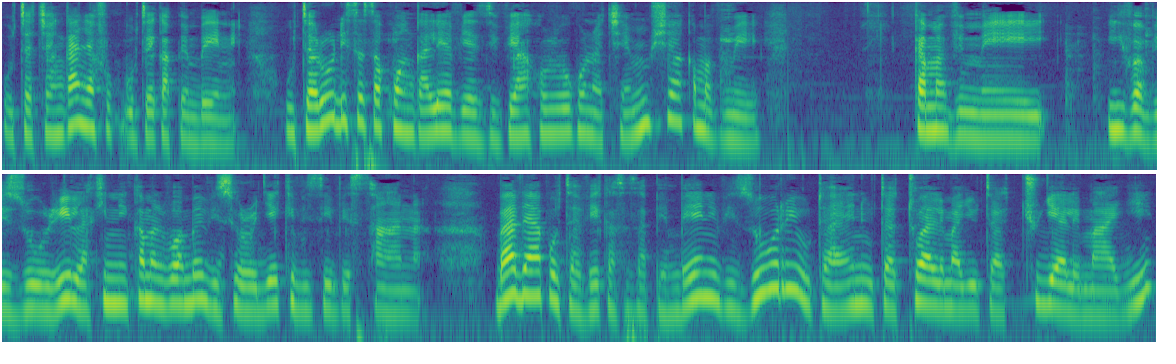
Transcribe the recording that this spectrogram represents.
utachanganya afu utaweka pembeni. Utarudi sasa kuangalia viazi vyako vilivyokuwa unachemsha kama vime kama vimeiva vizuri lakini kama nilivyoambia visirojeke visive sana. Baada ya hapo utaviweka sasa pembeni vizuri uta, yani utatoa yale maji utachuja yale maji.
